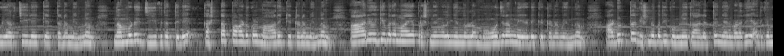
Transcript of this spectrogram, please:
ഉയർച്ചയിലേക്ക് എത്തണമെന്നും നമ്മുടെ ജീവിതത്തിലെ കഷ്ടപ്പാടുകൾ മാറിക്കിട്ടണമെന്നും ആരോഗ്യപരമായ പ്രശ്നങ്ങളിൽ നിന്നുള്ള മോചനം നേടിക്കിട്ടണമെന്നും അടുത്ത വിഷ്ണുപതി പുണ്യകാലത്ത് ഞാൻ വളരെയധികം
